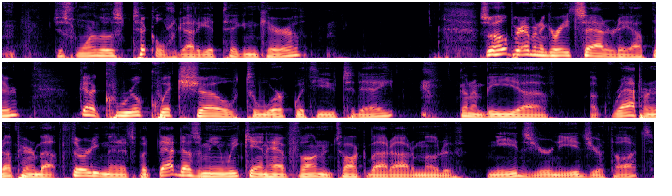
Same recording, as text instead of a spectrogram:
Just one of those tickles got to get taken care of. So I hope you're having a great Saturday out there. We've got a real quick show to work with you today. Going to be uh, wrapping it up here in about 30 minutes, but that doesn't mean we can't have fun and talk about automotive needs, your needs, your thoughts.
